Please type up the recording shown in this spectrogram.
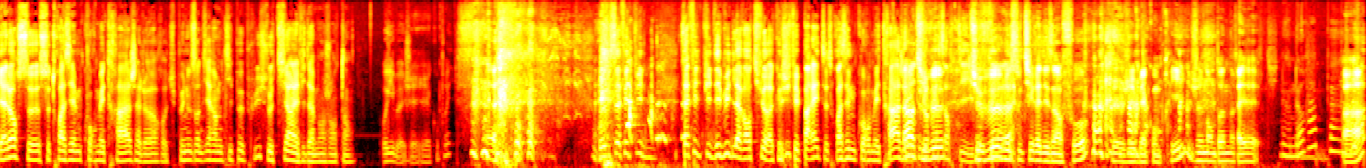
et alors ce, ce troisième court métrage, alors tu peux nous en dire un petit peu plus? Le tien, évidemment, j'entends. Oui, bah, j'ai compris. Oui, ça fait depuis, ça fait depuis le début de l'aventure hein, que j'ai fait paraître ce troisième court métrage. Non, avec tu veux-. Tu veux euh, me soutirer des infos, j'ai bien compris. Je n'en donnerai Tu n'en auras pas. pas.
